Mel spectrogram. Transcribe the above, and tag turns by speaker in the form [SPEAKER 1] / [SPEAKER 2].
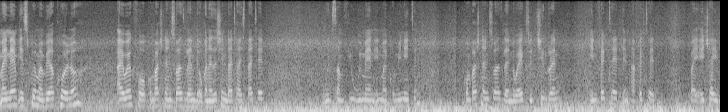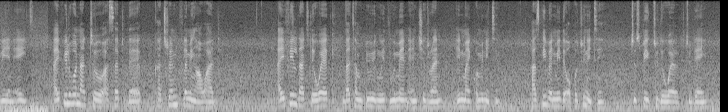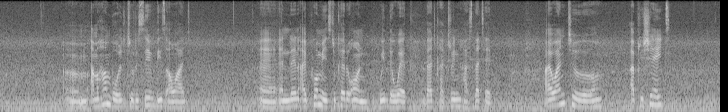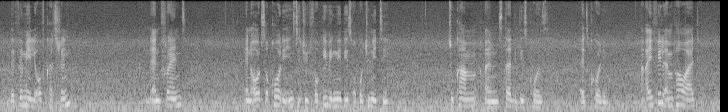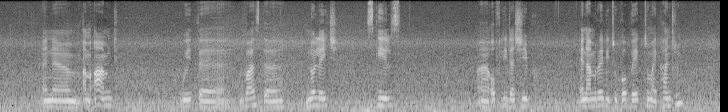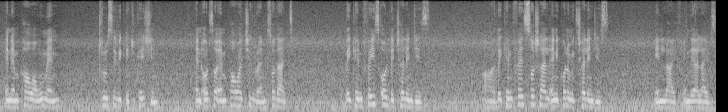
[SPEAKER 1] My name is Pema Biakolo. I work for Compassion in Swaziland, the organization that I started with some few women in my community. Compassion in Swaziland works with children infected and affected by HIV and AIDS. I feel honored to accept the Catherine Fleming Award. I feel that the work that I'm doing with women and children in my community has given me the opportunity to speak to the world today. Um, I'm humbled to receive this award uh, and then I promise to carry on with the work that Catherine has started. I want to appreciate the family of Catherine and friends and also Coady Institute for giving me this opportunity to come and study this course at Coady. I feel empowered and um, I'm armed with uh, vast uh, knowledge, skills uh, of leadership and I'm ready to go back to my country and empower women through civic education and also empower children so that they can face all the challenges. Uh, they can face social and economic challenges in life, in their lives.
